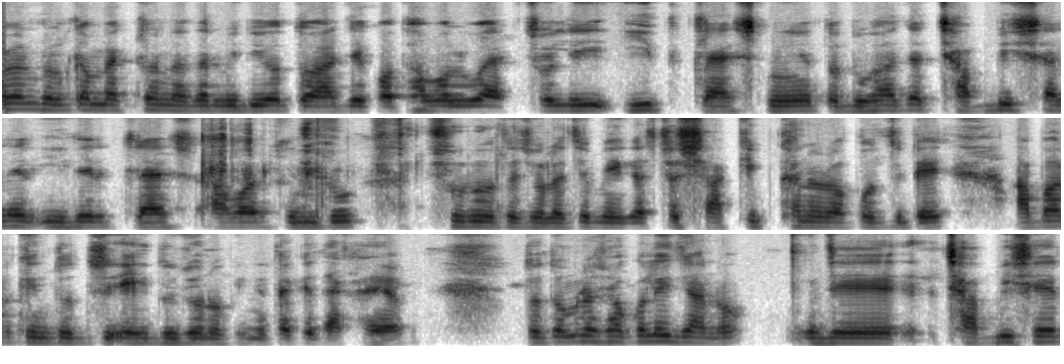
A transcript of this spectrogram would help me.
Welcome back to another video তো আজকে কথা বলব অ্যাকচুয়ালি ঈদ ক্ল্যাশ নিয়ে। তো দু সালের ঈদের ক্ল্যাশ আবার কিন্তু শুরু হতে চলেছে। মেগাস্টার শাকিব খানের অপোজিটে আবার কিন্তু এই দুজন অভিনেতাকে দেখা যাবে। তো তোমরা সকলেই জানো যে ছাব্বিশের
